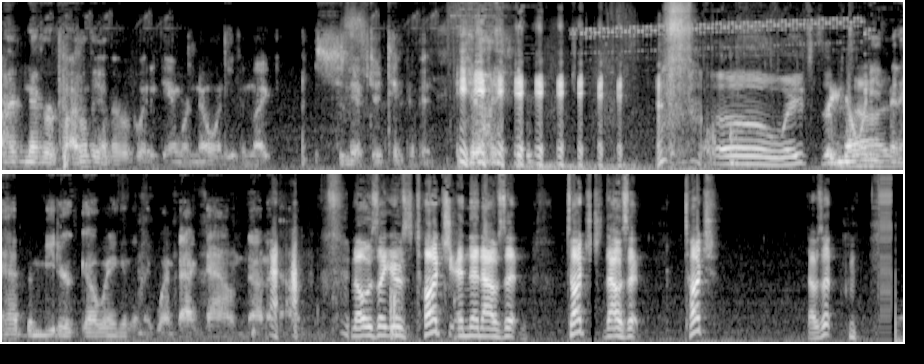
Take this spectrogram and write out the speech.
I've never. I don't think I've ever played a game where no one even like sniffed a tick of it. You know what I mean? oh, waste Like of no one even had the meter going, and then they went back down, down, and down. No, it was like it was touch, and then that was it. Touch, that was it. Touch, that was it.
